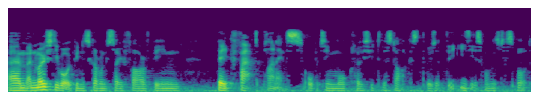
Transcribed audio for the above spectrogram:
Um, and mostly what we've been discovering so far have been big fat planets orbiting more closely to the star, because those are the easiest ones to spot.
